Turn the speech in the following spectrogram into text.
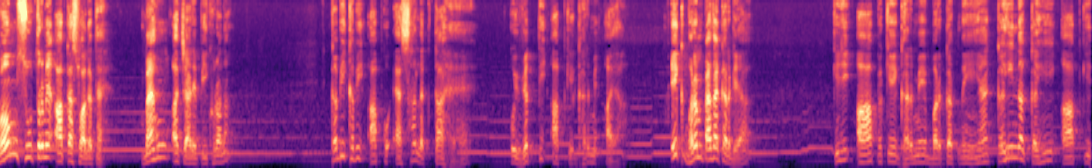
होम सूत्र में आपका स्वागत है। मैं हूँ आचार्य पी खुराना। कभी कभी आपको ऐसा लगता है, कोई व्यक्ति आपके घर में आया, एक भ्रम पैदा कर गया कि जी आपके घर में बरकत नहीं है, कहीं ना कहीं आपकी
